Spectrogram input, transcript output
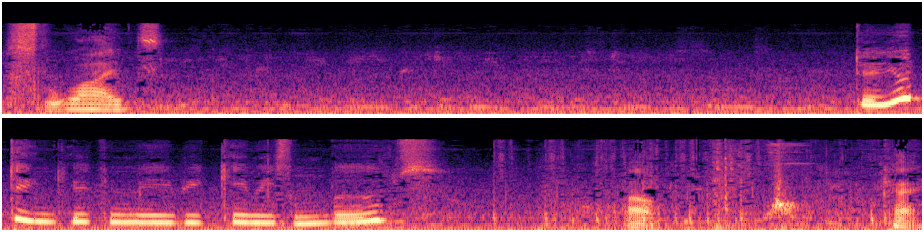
Slides. Do you think you can maybe give me some boobs? Oh. Okay.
